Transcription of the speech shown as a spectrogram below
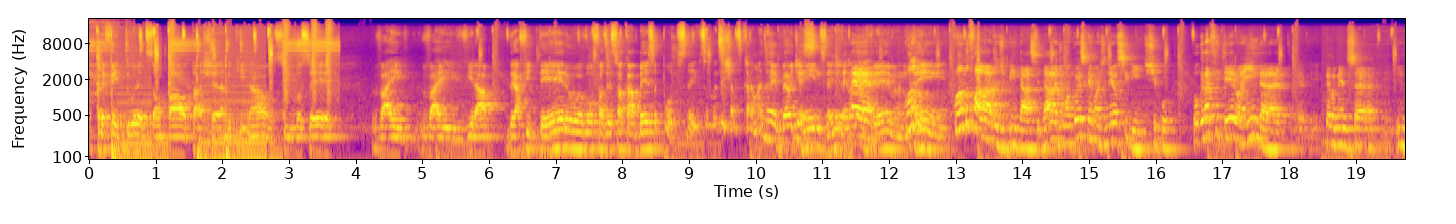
a prefeitura de São Paulo tá achando que não, se você vai, vai virar grafiteiro, eu vou fazer sua cabeça. Pô, isso daí só vai deixar os caras mais rebeldes ainda, isso daí não tem nada a ver, mano. Não quando, tem. quando falaram de pintar a cidade, uma coisa que eu imaginei é o seguinte, tipo, o grafiteiro ainda, é, pelo menos é, em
